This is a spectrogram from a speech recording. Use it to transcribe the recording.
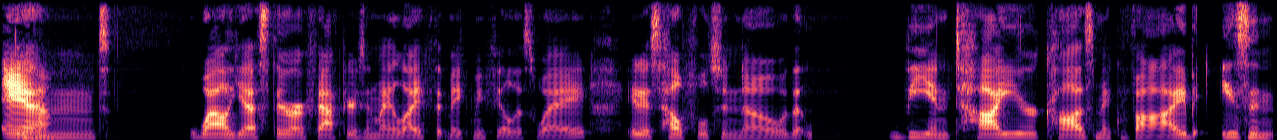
Yeah. And while yes, there are factors in my life that make me feel this way, it is helpful to know that the entire cosmic vibe isn't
